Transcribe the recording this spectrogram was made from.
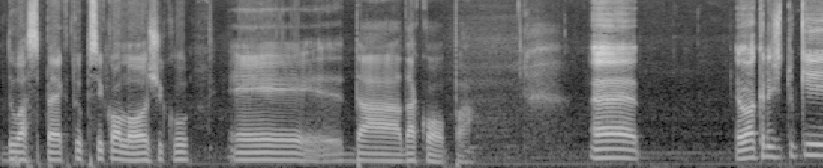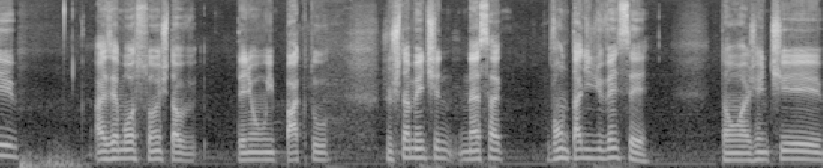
do aspecto psicológico é, da, da Copa. É, eu acredito que as emoções tenham um impacto justamente nessa vontade de vencer. Então a gente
